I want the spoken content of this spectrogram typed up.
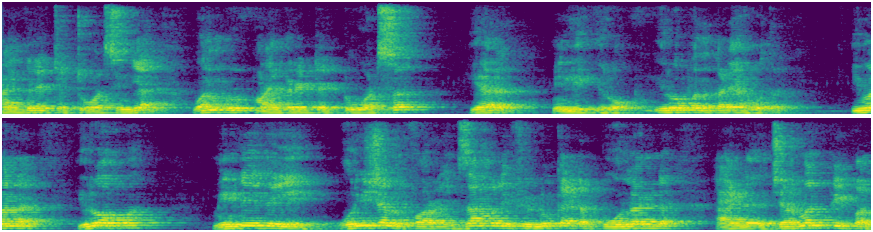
migrated towards India one group migrated towards ಯರ್ ಇಲ್ಲಿ ಯುರೋಪ್ ಯುರೋಪದ ಕಡೆ ಹೋದರು even Europe mainly the origin for example if you look at uh, poland and uh, german people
